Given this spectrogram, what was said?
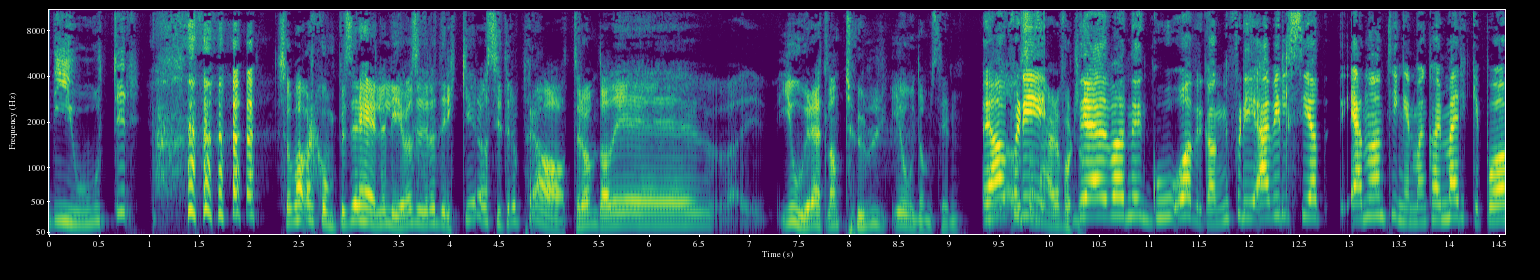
idioter som har vært kompiser hele livet og sitter og drikker og sitter og prater om da de gjorde et eller annet tull i ungdomstiden. Ja, fordi sånn det det var en god overgang. Fordi jeg vil si at en av de tingene man kan merke på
